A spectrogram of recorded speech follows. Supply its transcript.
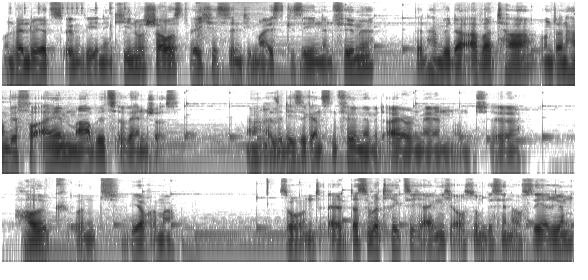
Und wenn du jetzt irgendwie in den Kinos schaust, welches sind die meistgesehenen Filme, dann haben wir da Avatar und dann haben wir vor allem Marvels Avengers. Ja, Mhm. also diese ganzen Filme mit Iron Man und äh, Hulk und wie auch immer. So, und äh, das überträgt sich eigentlich auch so ein bisschen auf Serien.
